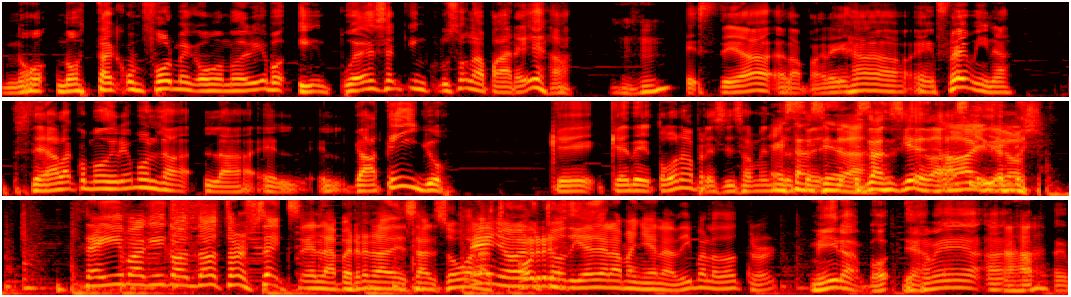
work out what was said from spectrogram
no, no está conforme como diríamos y puede ser que incluso la pareja eh, sea la pareja eh, fémina sea la como diríamos la, la- el, el gatillo que, que detona precisamente Esa ansiedad. esa Ay. Seguimos aquí con Doctor Sex en la perrera de Salsó a las Señor. 8 o 10 de la mañana. Dímelo, doctor. Mira, déjame, a- Ajá. a- eh,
